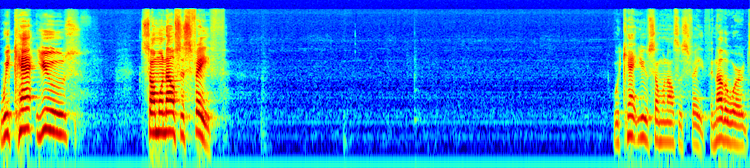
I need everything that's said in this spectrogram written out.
We can't use someone else's faith. We can't use someone else's faith. In other words,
